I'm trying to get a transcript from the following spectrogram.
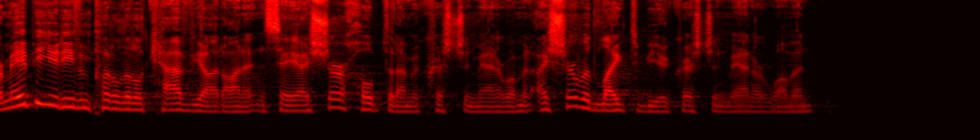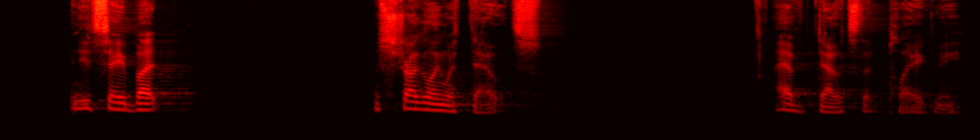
Or maybe you'd even put a little caveat on it and say, I sure hope that I'm a Christian man or woman. I sure would like to be a Christian man or woman. And you'd say, but I'm struggling with doubts. I have doubts that plague me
